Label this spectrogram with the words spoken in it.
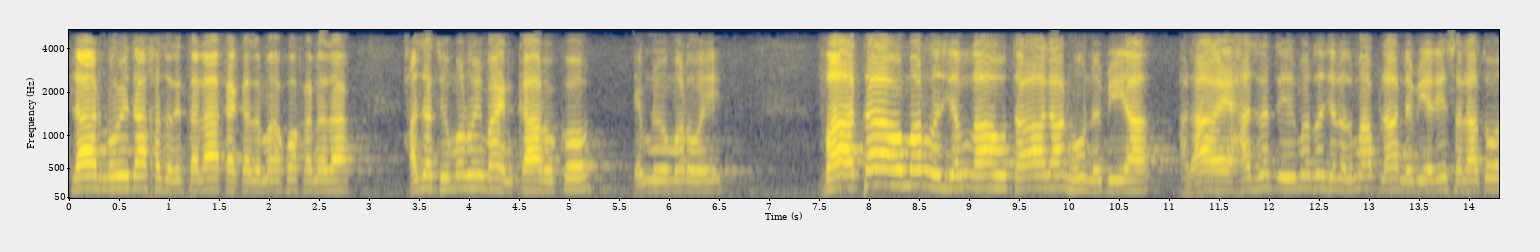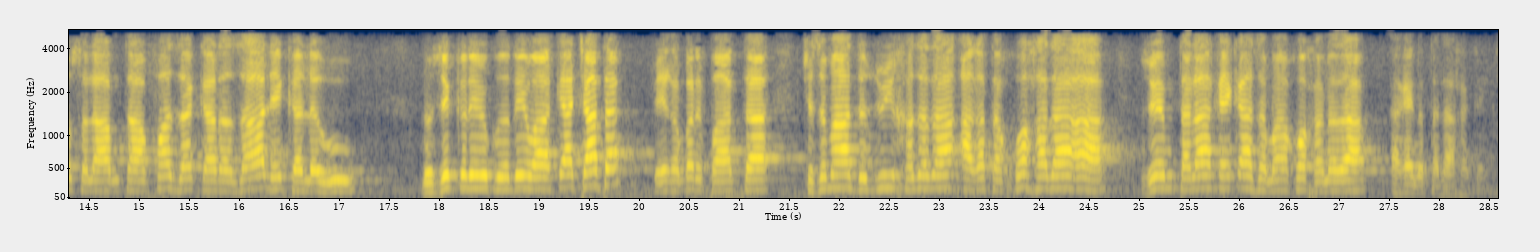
پلار موی دا خزر طلاق که زما خوخه نه ده حضرت عمر وی ما انکار وکړو ابن عمر وی فاتا عمر رضی الله تعالی عنہ نبیا راغه حضرت عمر رضی الله عنه پلار نبی علیہ الصلوۃ والسلام تا فذكر ذلك له نو ذکر یو کو دی واقعا چاته پیغمبر پاک تا چې زما د دوی خزه دا هغه ته خوخه ده زم طلاق کا زما خوخه نه ده هغه نه طلاق کوي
